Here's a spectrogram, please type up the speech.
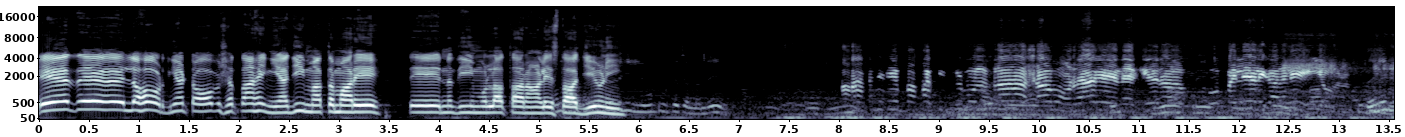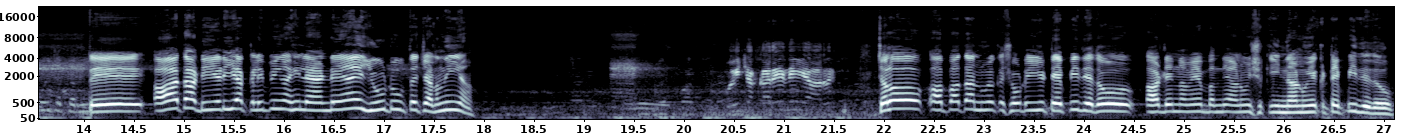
ਇਹ ਤੇ ਲਾਹੌਰ ਦੀਆਂ ਟੌਪ ਛੱਤਾਂ ਹੈਗੀਆਂ ਜੀ ਮਤ ਮਾਰੇ ਤੇ ਨਦੀਮ ਮੁੱਲਾ ਤਾਰਾਂ ਵਾਲੇ ਉਸਤਾਦ ਜੀ ਹੋਣੀ। ਜੀ ਤੇ ਆ ਤੁਹਾਡੀ ਜਿਹੜੀ ਆ ਕਲਿੱਪਿੰਗ ਅਸੀਂ ਲੈਣ ਦੇ ਆ ਇਹ YouTube ਤੇ ਚੜਨੀ ਆ। ਕੋਈ ਚੱਕਰ ਹੀ ਨਹੀਂ ਯਾਰ। ਚਲੋ ਆਪਾਂ ਤੁਹਾਨੂੰ ਇੱਕ ਛੋਟੀ ਜਿਹੀ ਟੇਪੀ ਦੇ ਦਿਓ ਸਾਡੇ ਨਵੇਂ ਬੰਦਿਆਂ ਨੂੰ ਸ਼ਕੀਨਾਂ ਨੂੰ ਇੱਕ ਟੇਪੀ ਦੇ ਦਿਓ।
